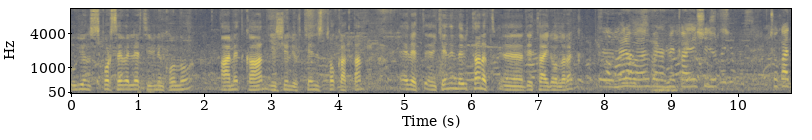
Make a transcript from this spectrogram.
Bugün Spor Severler TV'nin konuğu Ahmet Kaan Yeşilyurt. Kendisi Tokat'tan. Evet, e, kendini de bir tanıt e, detaylı olarak. Ee, Merhabalar, ben Ahmet Kardeş Yurt. Tokat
